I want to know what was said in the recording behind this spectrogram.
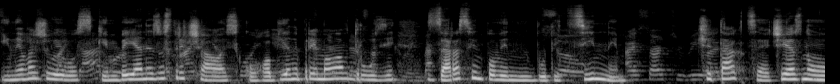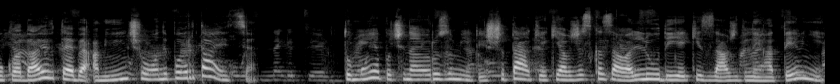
І неважливо, з ким би я не зустрічалась, кого б я не приймала в друзі. Зараз він повинен бути цінним. Чи так це, чи я знову укладаю в тебе, а мені нічого не повертається. Тому я починаю розуміти, що так, як я вже сказала, люди, які завжди негативні,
